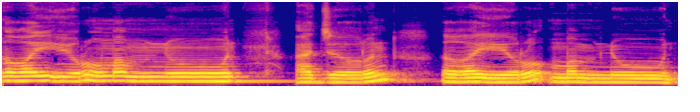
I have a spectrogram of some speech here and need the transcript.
غير ممنون. أجر غير ممنون.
